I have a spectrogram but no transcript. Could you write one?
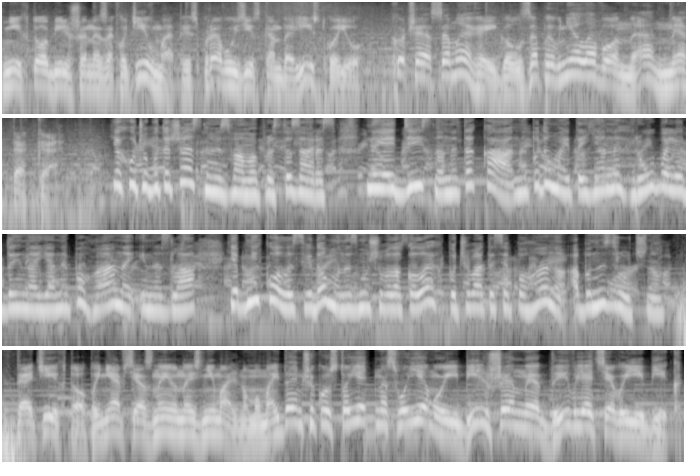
Ніхто більше не захотів мати справу зі скандалісткою. Хоча сама Гейгл запевняла, вона не така. Я хочу бути чесною з вами просто зараз. Ну я дійсно не така. Не подумайте, я не груба людина, я не погана і не зла. Я б ніколи свідомо не змушувала колег почуватися погано або незручно. Та ті, хто опинявся з нею на знімальному майданчику, стоять на своєму і більше не дивляться в її бік.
